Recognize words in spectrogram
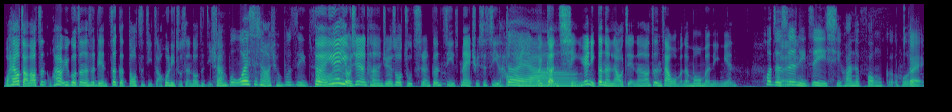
我还有找到真，我还有遇过真的是连这个都自己找，婚礼主持人都自己找。全部，我也是想要全部自己找。对，因为有些人可能觉得说主持人跟自己 match 是自己的好朋友会更亲，因为你更能了解呢，然后正在我们的 moment 里面，或者是你自己喜欢的风格，或对。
